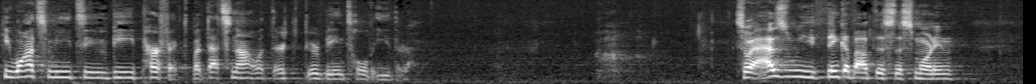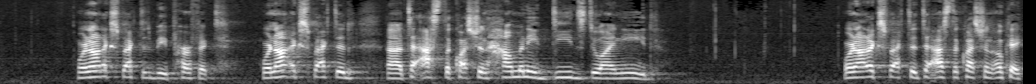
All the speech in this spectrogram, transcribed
He wants me to be perfect. But that's not what they're, they're being told either. So as we think about this this morning, we're not expected to be perfect. We're not expected uh, to ask the question, how many deeds do I need? We're not expected to ask the question, okay,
